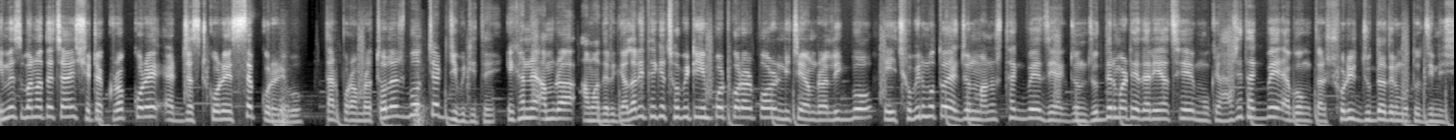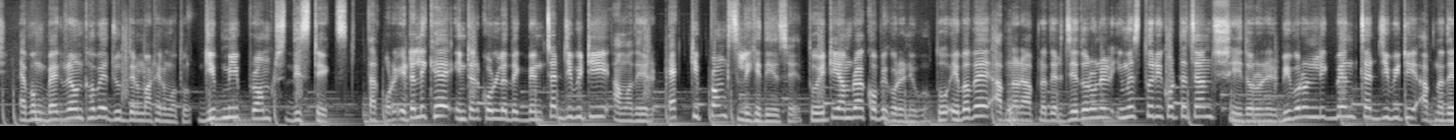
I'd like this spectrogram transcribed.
ইমেজ বানাতে চাই সেটা ক্রপ করে অ্যাডজাস্ট করে সেভ করে নিব। তারপর আমরা চলে আসব চ্যাট জিবিটিতে এখানে আমরা আমাদের গ্যালারি থেকে ছবিটি ইম্পোর্ট করার পর নিচে আমরা লিখব, এই ছবির মতো একজন মানুষ থাকবে যে একজন যুদ্ধের মাঠে দাঁড়িয়ে আছে, মুখে হাসি থাকবে এবং তার শরীর যোদ্ধাদের মতো জিনিস এবং ব্যাকগ্রাউন্ড হবে যুদ্ধের মাঠের মতো। Give me prompts this text তারপর এটা লিখে ইন্টার করলে দেখবেন চ্যাট জিবিটি আমাদের একটি প্রম্পটস লিখে দিয়েছে। তো এটি আমরা কপি করে নেব। তো এভাবে আপনারা আপনাদের যে ধরনের ইমেজ তৈরি করতে চান, সেই ধরনের বিবরণ লিখবেন চ্যাট জিবিটি আপনাদের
